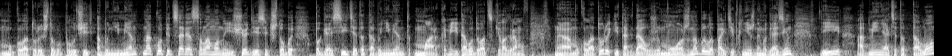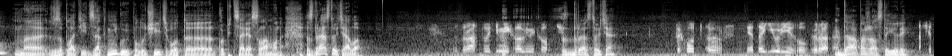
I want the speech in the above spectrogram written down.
макулатуры, чтобы получить абонемент на копии царя Соломона, и еще 10, чтобы погасить этот абонемент марками. Итого 20 килограммов макулатуры, и тогда уже можно было пойти в книжный магазин и обменять этот талон, заплатить за книгу и получить вот копию царя Соломона. Здравствуйте, алло. Здравствуйте, Михаил Михайлович. Здравствуйте. Так вот, э, это Юрий из Волгограда. Да, пожалуйста, Юрий. Значит,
